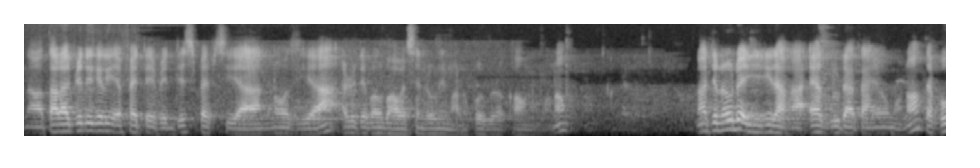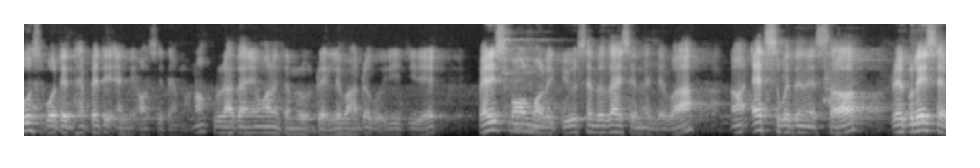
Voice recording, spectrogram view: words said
Now therapeutically effective in dyspepsia, nausea, irritable bowel syndrome တွေမှာတော့ပို့ပြီးတော့ကောင်းတယ်ပေါ့နော်။နောက်ကျွန်တော်တို့အတွက်အရေးကြီးတာက L-glutathione ပေါ့နော်။ the most potent hepatic antioxidant ပေါ့နော်။ glutathione ကတော့ကျွန်တော်တို့အတွက် liver အတွက်ကိုအရေးကြီးတယ်။ very small molecule synthesized in the liver နော် acts within the cell regulates the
